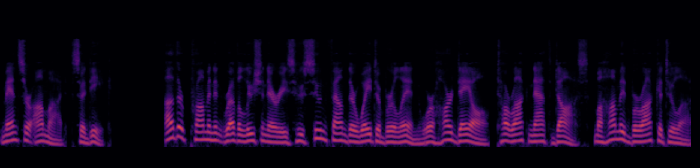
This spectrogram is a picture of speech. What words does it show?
Mansur Ahmad, Sadiq other prominent revolutionaries who soon found their way to Berlin were Har Dayal, Tarak Nath Das, Muhammad Barakatullah,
